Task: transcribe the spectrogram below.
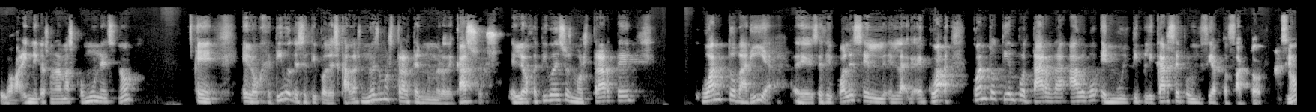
logarítmicas son las más comunes, ¿no? Eh, el objetivo de ese tipo de escalas no es mostrarte el número de casos. El objetivo de eso es mostrarte cuánto varía, eh, es decir, cuál es el, eh, cuánto tiempo tarda algo en multiplicarse por un cierto factor, ¿no?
